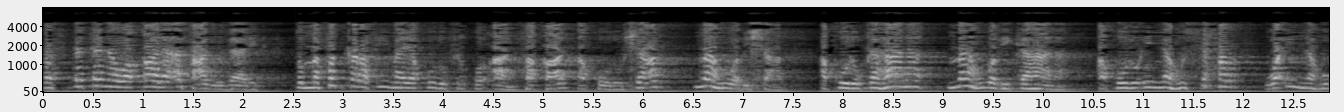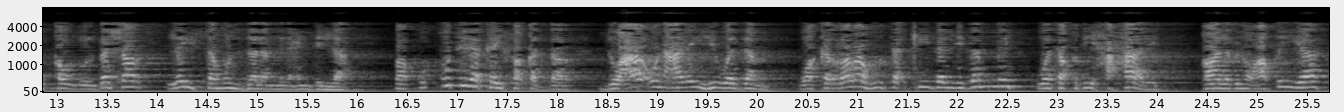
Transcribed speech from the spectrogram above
فافتتن وقال أفعل ذلك ثم فكر فيما يقول في القرآن فقال أقول شعر ما هو بالشعر أقول كهانة ما هو بكهانة؟ أقول إنه سحر وإنه قول البشر ليس منزلا من عند الله. فقتل كيف قدر؟ دعاء عليه وذم وكرره تأكيدا لذمه وتقبيح حاله. قال ابن عطية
